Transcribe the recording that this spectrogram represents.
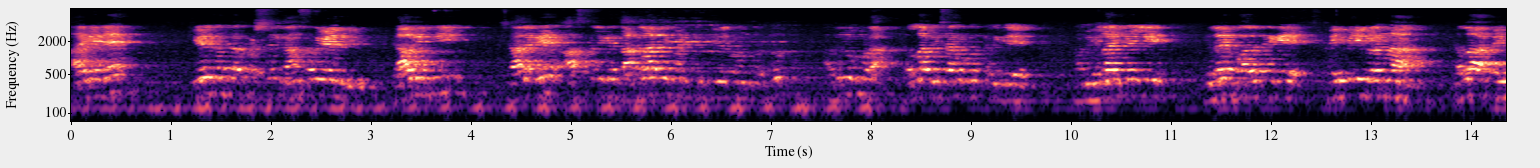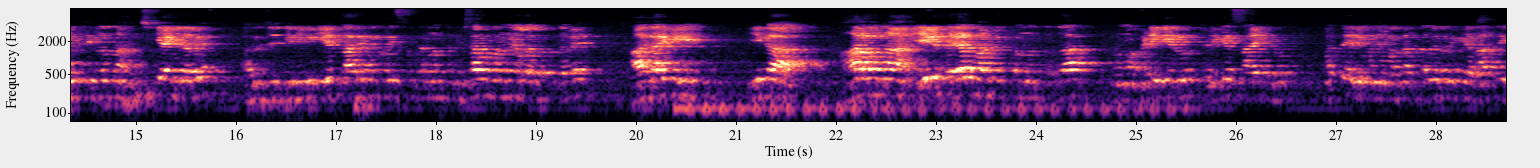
ಹಾಗೇನೆ ಕೇಳಿದಂತ ಪ್ರಶ್ನೆಗೆ ಆನ್ಸರ್ ಹೇಳಿದ್ವಿ. ಯಾವ ರೀತಿ ಶಾಲೆಗೆ, ಹಾಸ್ಟೆಲ್ಗೆ ದಾಖಲಾತಿ ಮಾಡ್ತಿರ್ತೀವಿ ಅನ್ನುವಂಥದ್ದು, ಅದನ್ನು ಕೂಡ ಎಲ್ಲ ವಿಚಾರಗಳು ತಮಗೆ ನಮ್ಮ ಇಲಾಖೆಯಲ್ಲಿ ನಿಲಯ ಪಾಲಕರಿಗೆ ಕೈಪಿಡಿಗಳನ್ನ, ಎಲ್ಲ ಕೈಪಿಡಿಗಳನ್ನ ಹಂಚಿಕೆ ಆಗಿದ್ದಾವೆ ಅದ್ರ ಜೊತೆಗೆ ನಿಮಗೆ ಏನ್ ಕಾರ್ಯನಿರ್ವಹಿಸಬೇಕು ಅನ್ನುವಂಥ ವಿಚಾರಗಳನ್ನ ಎಲ್ಲ ಹಾಗಾಗಿ ಈಗ ಆಹಾರವನ್ನ ಹೇಗೆ ತಯಾರು ಮಾಡಬೇಕು ಅನ್ನುವಂಥದ್ದ ನಮ್ಮ ಅಡಿಗೆರು ಅಡಿಗೆ ಸಹಾಯಕರು ಮತ್ತೆ ನಿಮ್ಮ ನಿಮ್ಮ ಕರ್ತವ್ಯಗಳಿಗೆ ರಾತ್ರಿ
